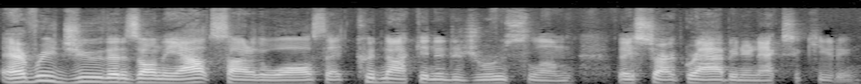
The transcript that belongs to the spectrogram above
Every Jew that is on the outside of the walls that could not get into Jerusalem, they start grabbing and executing.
